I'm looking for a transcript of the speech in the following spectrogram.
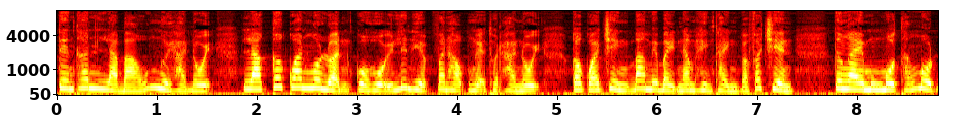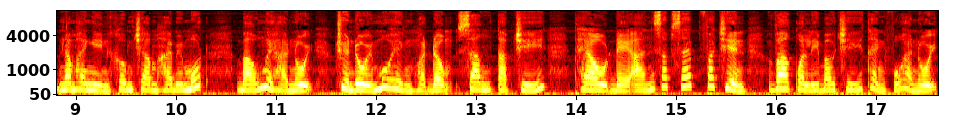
tiền thân là báo Người Hà Nội, là cơ quan ngôn luận của Hội Liên hiệp Văn học Nghệ thuật Hà Nội, có quá trình 37 năm hình thành và phát triển. Từ ngày 1 tháng 1 năm 2021, báo Người Hà Nội chuyển đổi mô hình hoạt động sang tạp chí theo đề án sắp xếp phát triển và quản lý báo chí thành phố Hà Nội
